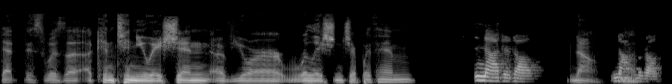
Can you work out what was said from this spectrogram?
that this was a, a continuation of your relationship with him? Not at all. No. Not no. at all.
